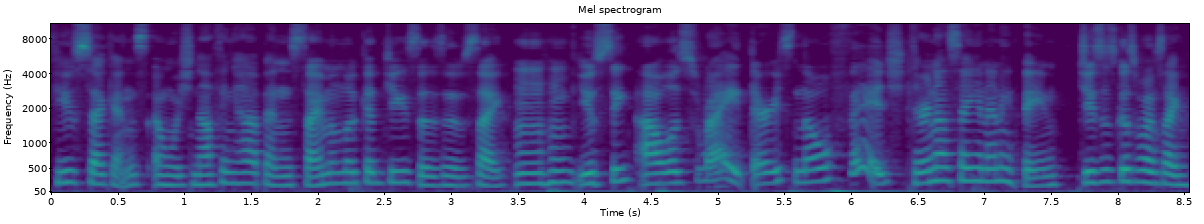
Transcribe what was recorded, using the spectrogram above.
few seconds in which nothing happened. Simon looked at jesus and was like mm-hmm you see i was right. There is no fish. They're not saying anything. Jesus goes by and is like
